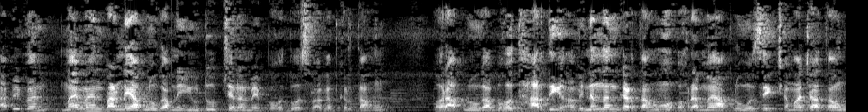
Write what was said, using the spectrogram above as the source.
एवरीवन मैं महेंद्र पांडे आप लोगों का अपने यूट्यूब चैनल में बहुत बहुत स्वागत करता हूँ और आप लोगों का बहुत हार्दिक अभिनंदन करता हूँ और अब मैं आप लोगों से क्षमा चाहता हूँ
